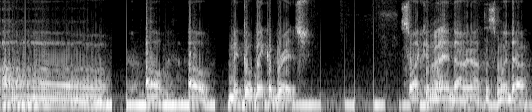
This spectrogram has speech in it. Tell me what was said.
Oh. Oh, oh. Make, go make a bridge. So I can What? land on it out this window.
